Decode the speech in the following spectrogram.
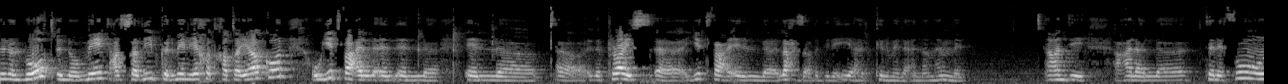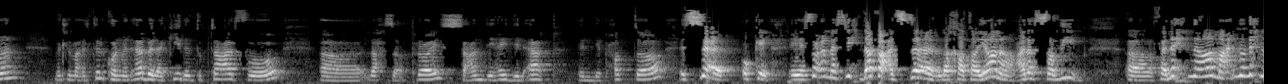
من الموت إنه مات على الصليب كرمال ياخذ خطاياكم ويدفع ال ال ال ال price يدفع اللحظه بدي ألاقيها الكلمة لأنها مهمة. عندي على التليفون مثل ما قلت لكم من قبل أكيد أنتم بتعرفوا آه لحظة price عندي هيدي الأب. اللي بحطها السعر أوكي. يسوع المسيح دفع السعر لخطايانا على الصليب. آه فنحن مع إنه نحن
